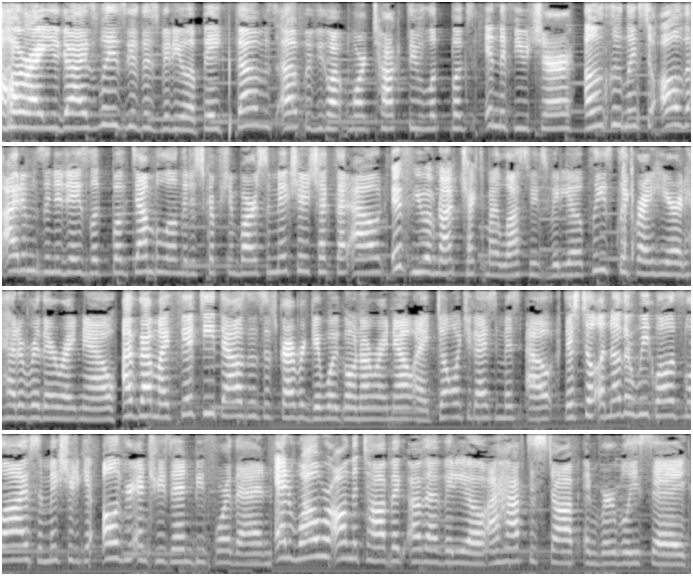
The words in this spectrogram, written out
Alright, you guys, please give this video a big thumbs up if you want more talk through lookbooks in the future. I'll include links to all the items in today's lookbook down below in the description bar, so make sure to check that out. If you have not checked my last week's video, please click right here and head over there right now. I've got my 50,000 subscribers subscriber giveaway going on right now, and I don't want you guys to miss out. There's still another week while it's live, so make sure to get all of your entries in before then. And while we're on the topic of that video, I have to stop and verbally say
